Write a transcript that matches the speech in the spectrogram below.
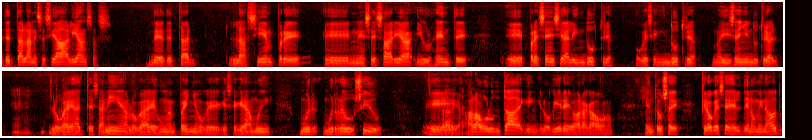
detectar la necesidad de alianzas, de detectar la siempre eh, necesaria y urgente eh, presencia de la industria, porque sin industria no hay diseño industrial. Lo que hay es artesanía, lo que hay es un empeño que, se queda muy, muy, muy reducido eh, a la voluntad de quien lo quiere llevar a cabo. ¿no? Entonces, creo que ese es el denominador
